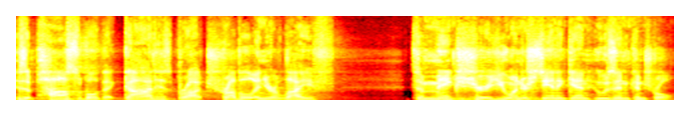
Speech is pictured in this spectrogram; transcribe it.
Is it possible that God has brought trouble in your life to make sure you understand again who's in control?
